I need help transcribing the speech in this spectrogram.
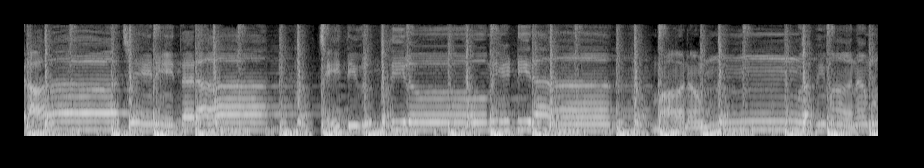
నేతరా చేనేతరా చేతి వృత్తిలో మేటిరా మానం అభిమానము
